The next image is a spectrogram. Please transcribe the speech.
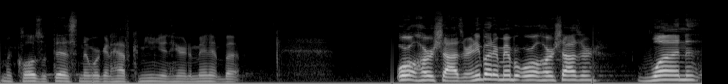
I'm going to close with this, and then we're going to have communion here in a minute. But Orel Hershiser, anybody remember Orel Hershiser? Won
